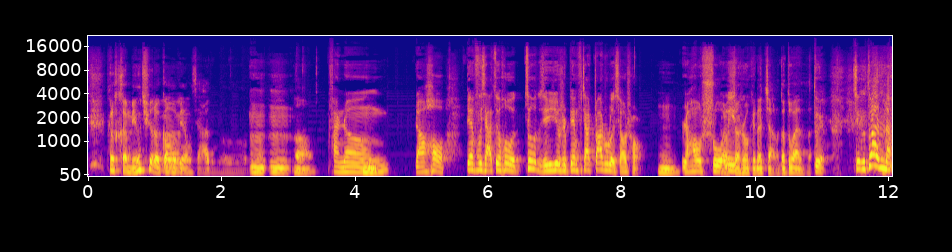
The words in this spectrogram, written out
他很明确的告诉蝙蝠侠怎么怎么怎么嗯嗯，啊。反正。然后蝙蝠侠最后最后的结局就是蝙蝠侠抓住了小丑，嗯然后嗯，说了小时候给他讲了个段子，对这个段子呢，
